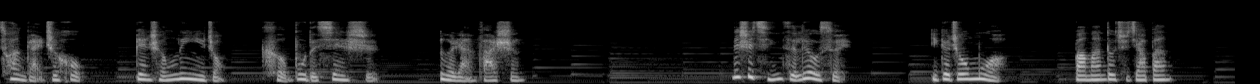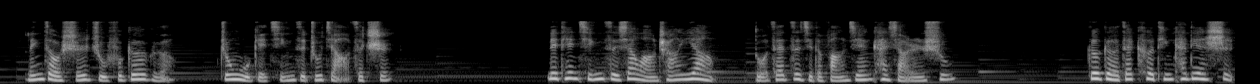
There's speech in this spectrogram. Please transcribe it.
篡改之后，变成另一种可怖的现实，愕然发生。那是晴子六岁，一个周末，爸妈都去加班，临走时嘱咐哥哥中午给晴子煮饺子吃。那天晴子像往常一样躲在自己的房间看小人书，哥哥在客厅看电视。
